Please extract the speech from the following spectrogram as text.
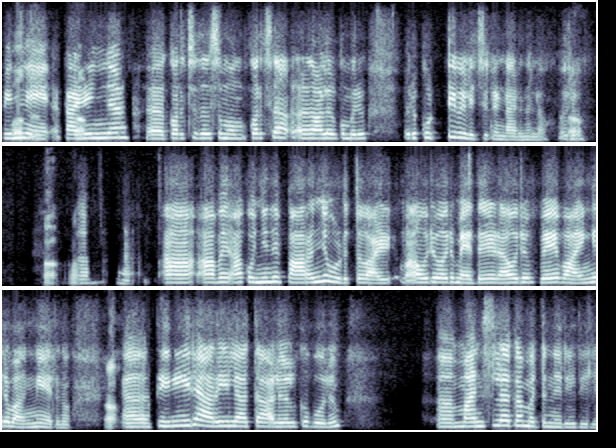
പിന്നെ കഴിഞ്ഞ കുറച്ച് ദിവസം മുമ്പ് കുറച്ച് നാളുകൾക്ക് മുമ്പ് ഒരു ഒരു കുട്ടി വിളിച്ചിട്ടുണ്ടായിരുന്നല്ലോ. ഒരു അവൻ ആ. കുഞ്ഞിന് പറഞ്ഞു കൊടുത്ത വഴി ആ ഒരു ഒരു മെതേഡ് ആ ഒരു വേ ഭയങ്കര ഭംഗിയായിരുന്നു. തീരെ അറിയില്ലാത്ത ആളുകൾക്ക് പോലും മനസ്സിലാക്കാൻ പറ്റുന്ന രീതിയിൽ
